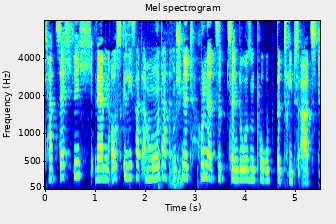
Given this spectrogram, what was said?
Tatsächlich werden ausgeliefert am Montag im Schnitt 117 Dosen pro Betriebsarzt.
